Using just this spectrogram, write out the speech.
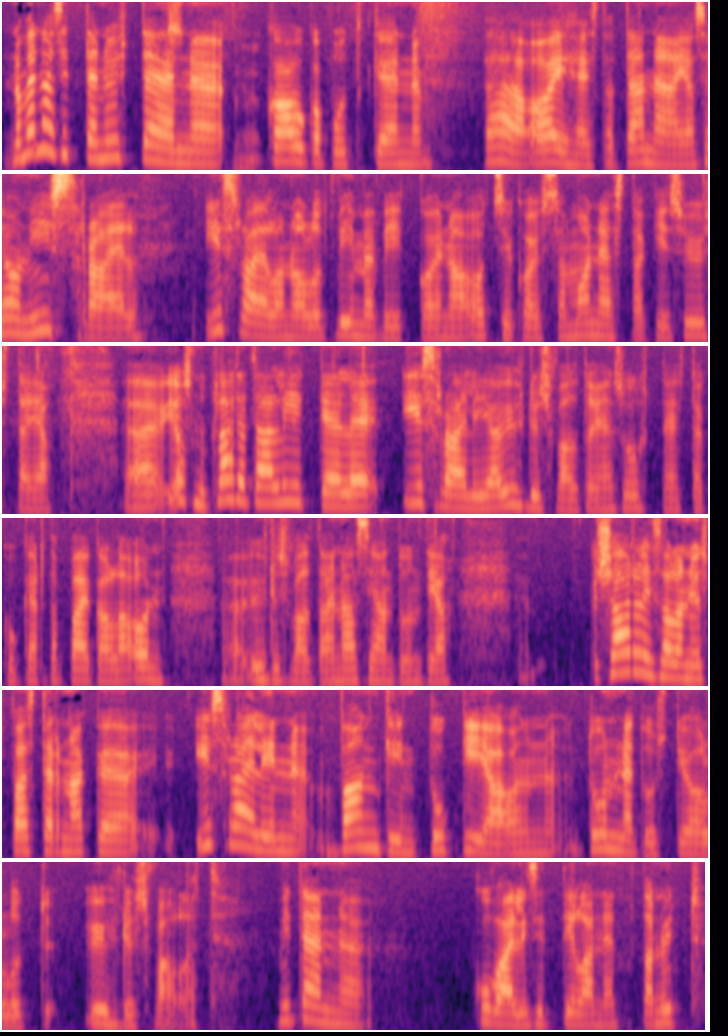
No mennään sitten yhteen kaukoputken pääaiheesta tänään ja se on Israel. Israel on ollut viime viikkoina otsikoissa monestakin syystä ja jos nyt lähdetään liikkeelle Israelin ja Yhdysvaltojen suhteesta, kun kerta paikalla on Yhdysvaltain asiantuntija, Charlie Salonius Pasternak, Israelin vankin tukija on tunnetusti ollut Yhdysvallat. Miten kuvailisit tilannetta nyt?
